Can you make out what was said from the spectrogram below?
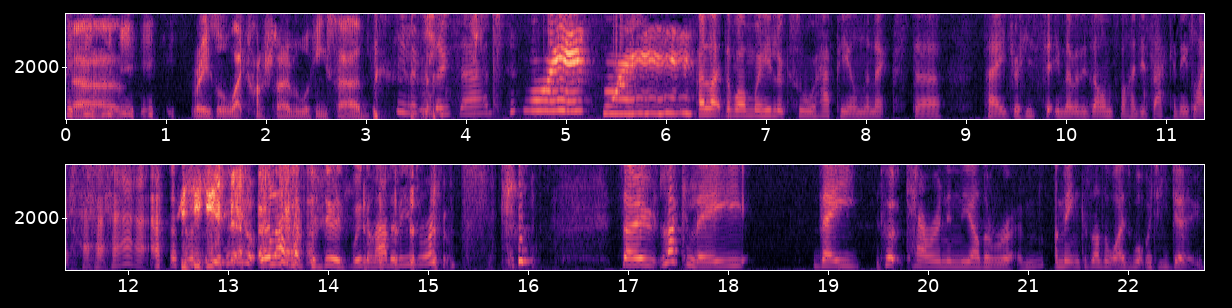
uh, where he's all like hunched over, looking sad. he looks so sad. Wah, wah. I like the one where he looks all happy on the next uh, page, where he's sitting there with his arms behind his back and he's like, ha ha ha. Yeah. all I have to do is wiggle out of these ropes. so luckily, they put Karen in the other room. I mean, because otherwise, what would he do?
